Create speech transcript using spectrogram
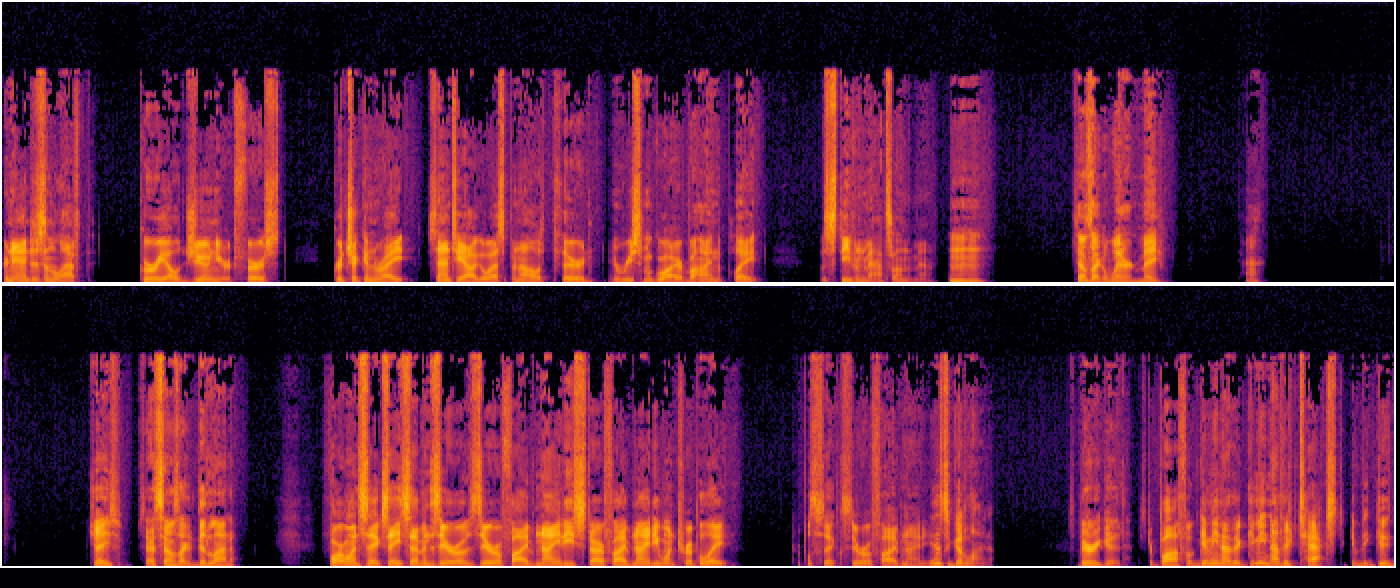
Hernandez in left, Gurriel Jr. at first, Grichuk in right, Santiago Espinal at third, and Reese McGuire behind the plate with Steven Matz on the mound. Mm-hmm. Sounds like a winner to me. Huh? Jays, that sounds like a good lineup. 416 870 0590, star 590, 1 888 0590. It's a good lineup. It's very good. Mr. Boffo, give me another give me another text. Give, me- give,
